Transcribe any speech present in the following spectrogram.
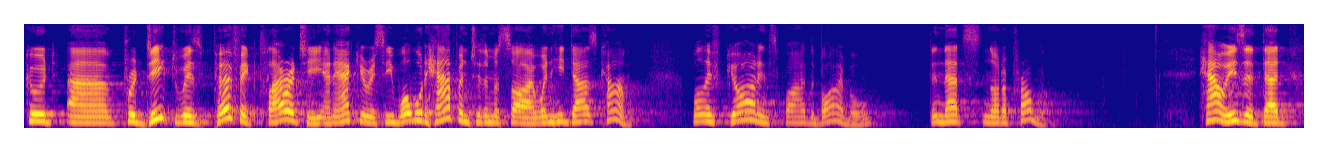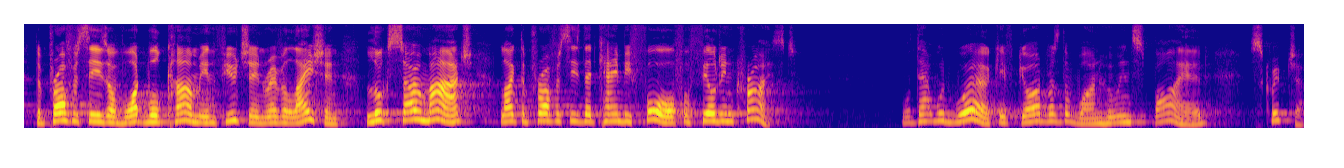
could uh, predict with perfect clarity and accuracy what would happen to the Messiah when he does come? Well, if God inspired the Bible, then that's not a problem. How is it that the prophecies of what will come in future in Revelation look so much like the prophecies that came before fulfilled in Christ? Well, that would work if God was the one who inspired Scripture.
